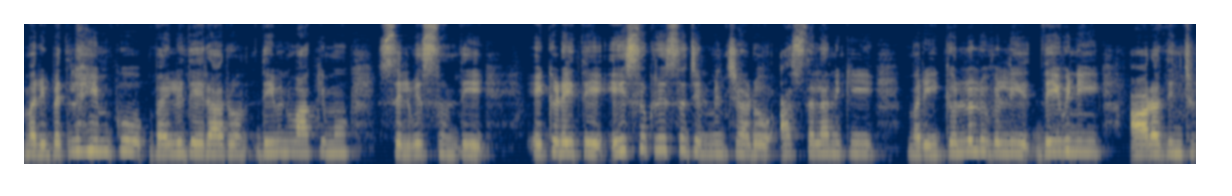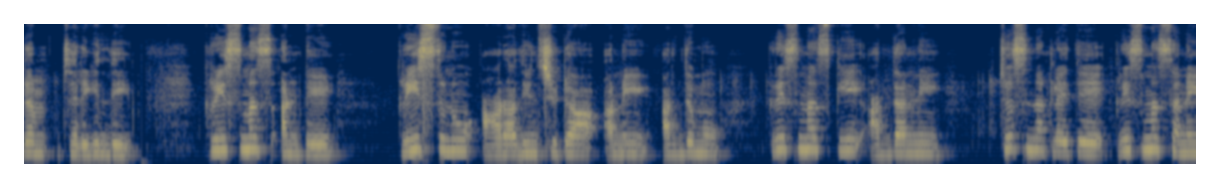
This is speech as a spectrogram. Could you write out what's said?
మరి బెత్లహేమ్కు బయలుదేరారు. దేవుని వాక్యము సెలవిస్తుంది. ఎక్కడైతే యేసుక్రీస్తు జన్మించాడో ఆ స్థలానికి మరి గొల్లలు వెళ్ళి దేవుని ఆరాధించడం జరిగింది. క్రిస్మస్ అంటే క్రీస్తును ఆరాధించుట అనే అర్థము. క్రిస్మస్కి అర్థాన్ని చూసినట్లయితే క్రిస్మస్ అనే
